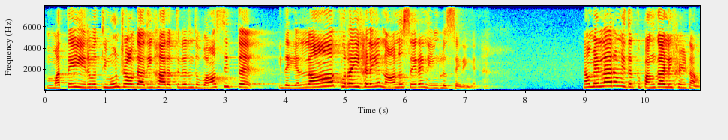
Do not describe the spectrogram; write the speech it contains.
மத்திய இருபத்தி மூன்றாவது அதிகாரத்திலிருந்து வாசித்த இந்த எல்லா குறைகளையும் நானும் செய்கிறேன் நீங்களும் செய்கிறீங்க நாம் எல்லாரும் இதற்கு பங்காளிகள் தான்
